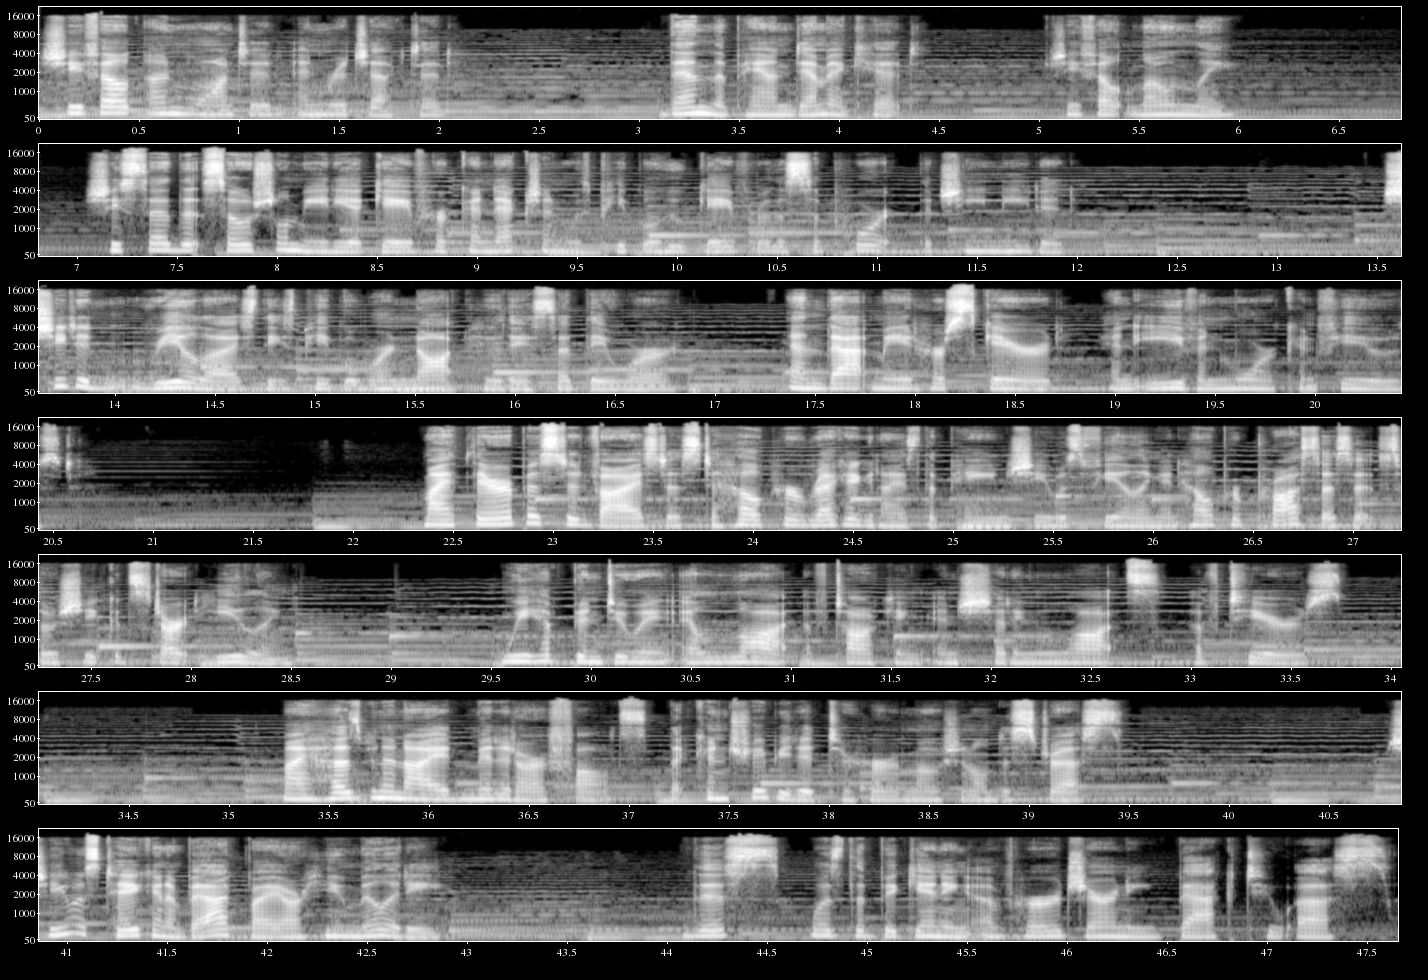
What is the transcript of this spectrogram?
She felt unwanted and rejected. Then the pandemic hit. She felt lonely. She said that social media gave her connection with people who gave her the support that she needed. She didn't realize these people were not who they said they were, and that made her scared and even more confused. My therapist advised us to help her recognize the pain she was feeling and help her process it so she could start healing. We have been doing a lot of talking and shedding lots of tears. My husband and I admitted our faults that contributed to her emotional distress. She was taken aback by our humility. This was the beginning of her journey back to us.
